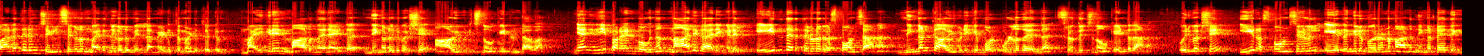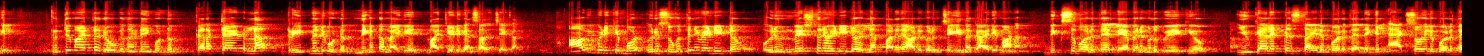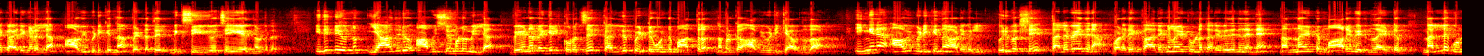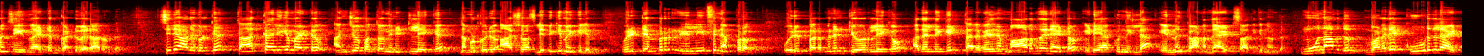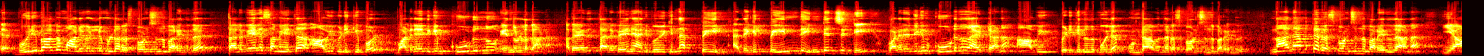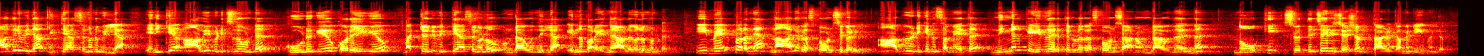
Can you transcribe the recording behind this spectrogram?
പലതരം ചികിത്സകളും മരുന്നുകളും എല്ലാം എടുത്തും എടുത്തിട്ടും മൈഗ്രെയിൻ മാറുന്നതിനായിട്ട് നിങ്ങൾ ഒരുപക്ഷെ ആവി പിടിച്ച് നോക്കിയിട്ടുണ്ടാവാം. ഞാൻ ഇനി പറയാൻ പോകുന്ന നാല് കാര്യങ്ങളിൽ ഏത് തരത്തിലുള്ള റെസ്പോൺസ് ആണ് നിങ്ങൾക്ക് ആവി പിടിക്കുമ്പോൾ ഉള്ളത് എന്ന് ശ്രദ്ധിച്ചു നോക്കേണ്ടതാണ്. ഒരുപക്ഷെ ഈ റെസ്പോൺസുകളിൽ ഏതെങ്കിലും ഒരെണ്ണമാണ് നിങ്ങളുടേതെങ്കിൽ കൃത്യമായിട്ടുള്ള രോഗനിർണയം കൊണ്ടും കറക്റ്റായിട്ടുള്ള ട്രീറ്റ്മെന്റ് കൊണ്ടും നിങ്ങളുടെ മൈഗ്രെയിൻ മാറ്റിയെടുക്കാൻ സാധിച്ചേക്കാം. ആവി പിടിക്കുമ്പോൾ ഒരു സുഖത്തിന് വേണ്ടിയിട്ടോ ഒരു ഉന്മേഷത്തിന് വേണ്ടിയിട്ടോ എല്ലാം പല ആളുകളും ചെയ്യുന്ന കാര്യമാണ് വിക്സ് പോലത്തെ ലേപനങ്ങൾ ഉപയോഗിക്കുകയോ യൂക്കാലക്ടസ് തൈലം പോലത്തെ അല്ലെങ്കിൽ ആക്സോയിൽ പോലത്തെ കാര്യങ്ങളെല്ലാം ആവി പിടിക്കുന്ന വെള്ളത്തിൽ മിക്സ് ചെയ്യുകയോ ചെയ്യുക എന്നുള്ളത്. ഇതിന്റെ ഒന്നും യാതൊരു ആവശ്യങ്ങളുമില്ല. വേണമെങ്കിൽ കുറച്ച് കല്ലുപ്പെട്ടുകൊണ്ട് മാത്രം നമുക്ക് ആവി പിടിക്കാവുന്നതാണ്. ഇങ്ങനെ ആവി പിടിക്കുന്ന ആളുകളിൽ ഒരുപക്ഷെ തലവേദന വളരെ കാലങ്ങളായിട്ടുള്ള തലവേദന തന്നെ നന്നായിട്ട് മാറി വരുന്നതായിട്ടും നല്ല ഗുണം ചെയ്യുന്നതായിട്ടും കണ്ടുവരാറുണ്ട്. ചില ആളുകൾക്ക് താൽക്കാലികമായിട്ട് അഞ്ചോ പത്തോ മിനിറ്റിലേക്ക് നമുക്കൊരു ആശ്വാസം ലഭിക്കുമെങ്കിലും ഒരു ടെമ്പററി റിലീഫിനപ്പുറം ഒരു പെർമനന്റ് ക്യൂറിലേക്കോ അതല്ലെങ്കിൽ തലവേദന മാറുന്നതിനായിട്ടോ ഇടയാക്കുന്നില്ല എന്ന് കാണുന്നതായിട്ട് സാധിക്കുന്നുണ്ട്. മൂന്നാമതും വളരെ കൂടുതലായിട്ട് ഭൂരിഭാഗം ആളുകളിലുമുള്ള റെസ്പോൺസ് എന്ന് പറയുന്നത് തലവേദന സമയത്ത് ആവി പിടിക്കുമ്പോൾ വളരെയധികം കൂടുന്നു എന്നുള്ളതാണ്. അതായത് തലവേദന അനുഭവിക്കുന്ന പെയിൻ അല്ലെങ്കിൽ പെയിനിന്റെ ഇന്റൻസിറ്റി വളരെയധികം കൂടുന്നതായിട്ടാണ് ആവി പിടിക്കുന്നത് മൂലം ഉണ്ടാവുന്ന റെസ്പോൺസ് എന്ന് പറയുന്നത്. നാലാമത്തെ റെസ്പോൺസ് എന്ന് പറയുന്നതാണ് യാതൊരുവിധ വ്യത്യാസങ്ങളുമില്ല. എനിക്ക് ആവി പിടിച്ചതുകൊണ്ട് കൂടുകയോ കുറയുകയോ മറ്റൊരു വ്യത്യാസങ്ങളോ ഉണ്ടാവുന്നില്ല എന്ന് പറയുന്ന ആളുകളുമുണ്ട്. ഈ മേൽപ്പറഞ്ഞ നാല് റെസ്പോൺസുകളിൽ ആവി പിടിക്കുന്ന സമയത്ത് നിങ്ങൾക്ക് ഏത് തരത്തിലുള്ള റെസ്പോൺസ് ആണ് ഉണ്ടാകുന്നതെന്ന് നോക്കി ശ്രദ്ധിച്ചതിന് ശേഷം താഴെ കമന്റ് ചെയ്യുമല്ലോ.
